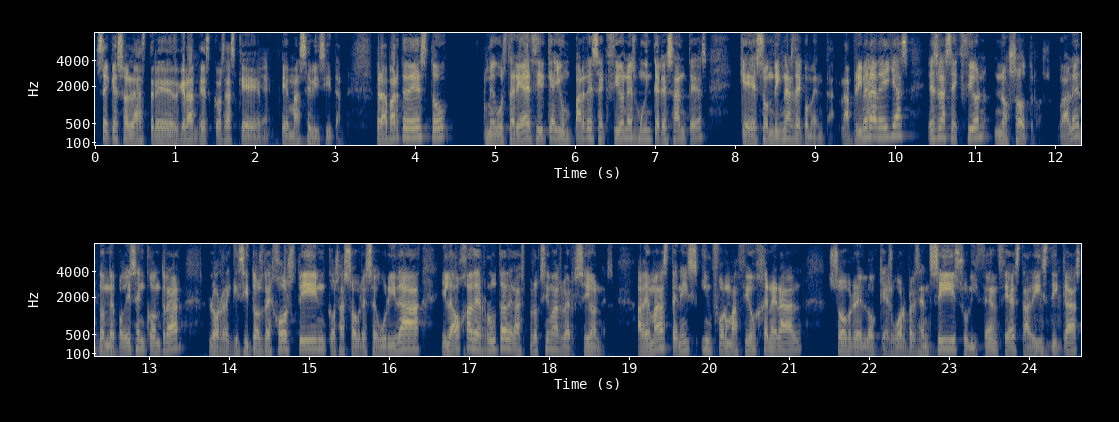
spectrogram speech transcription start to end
sé que son las tres grandes cosas que, que más se visitan. Pero aparte de esto, me gustaría decir que hay un par de secciones muy interesantes que son dignas de comentar. La primera ah. de ellas es la sección Nosotros, ¿vale? Donde podéis encontrar los requisitos de hosting, cosas sobre seguridad y la hoja de ruta de las próximas versiones. Además, tenéis información general sobre lo que es WordPress en sí, su licencia, estadísticas.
